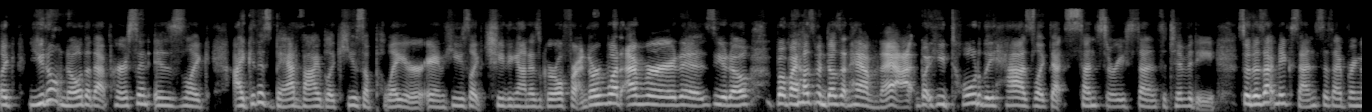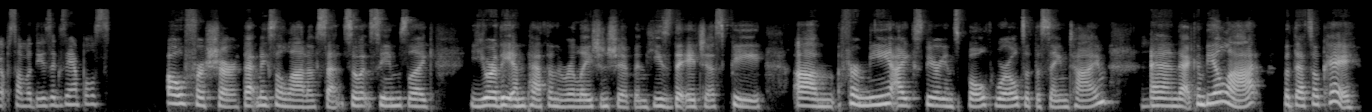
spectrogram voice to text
like you don't know that that person is like i get this bad vibe like he's a player and he's like cheating on his girlfriend or whatever it is you know but my husband doesn't have that but he totally has like that sensory sensitivity so does that make sense as i bring up some of these examples oh for sure that makes a lot of sense so it seems like you're the empath in the relationship and he's the HSP. Um, for me, I experience both worlds at the same time, mm-hmm. and that can be a lot but that's okay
